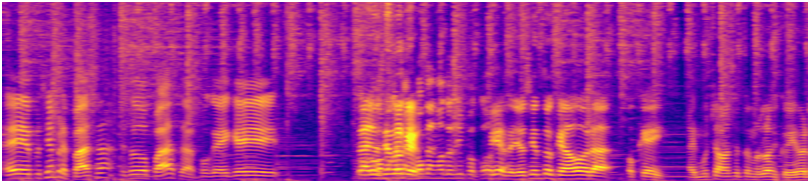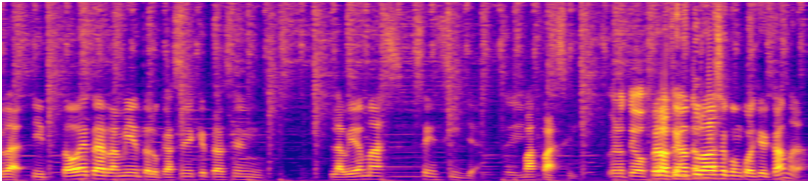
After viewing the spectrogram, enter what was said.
Eh, pues siempre pasa, eso pasa, porque hay que... Sea, yo siento que, enfoca en otro tipo de cosas. fíjate, yo siento que ahora, ok, hay mucho avance tecnológico y es verdad, y todas estas herramientas lo que hacen es que te hacen la vida más sencilla, Sí. más fácil. Pero, te Pero al final tú lo haces con cualquier cámara.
